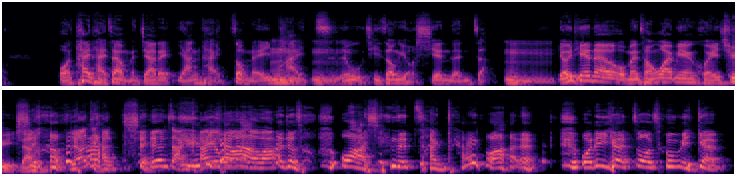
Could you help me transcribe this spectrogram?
我太太在我们家的阳台种了一排嗯嗯植物，其中有仙人掌。嗯，有一天呢，我们从外面回去，然后你要讲 仙人掌开一看到花了吗？他就说：“哇，仙人掌开花了！”我立刻做出一个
